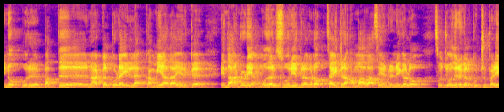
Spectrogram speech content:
இன்னும் ஒரு பத்து நாட்கள் கூட இல்லை கம்மியாக தான் இருக்குது இந்த ஆண்டுடைய முதல் சூரிய கிரகணம் சைத்திர அமாவாசை என்று நிகழும். ஸோ ஜோதிடர்கள் குற்றுப்படி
